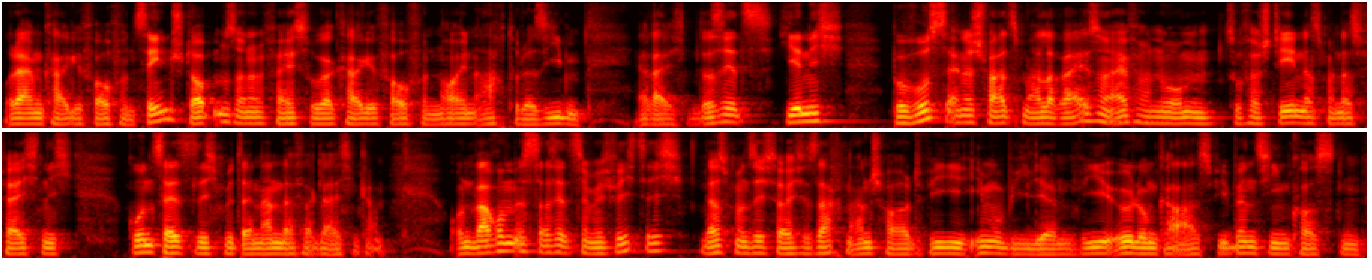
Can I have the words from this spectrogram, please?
oder einem KGV von 10 stoppen, sondern vielleicht sogar KGV von 9, 8 oder 7 erreichen. Das ist jetzt hier nicht bewusst eine Schwarzmalerei, sondern einfach nur, um zu verstehen, dass man das vielleicht nicht grundsätzlich miteinander vergleichen kann. Und warum ist das jetzt nämlich wichtig? Dass man sich solche Sachen anschaut, wie Immobilien, wie Öl und Gas, wie Benzinkosten,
